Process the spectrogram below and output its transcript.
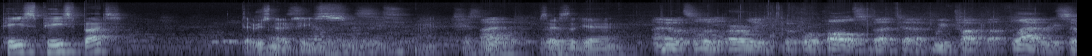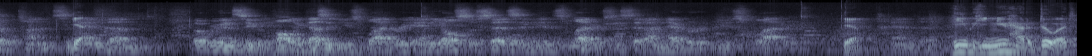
Peace, peace, but there is no peace. I, Says that, yeah. I know it's a little early before Paul's, but uh, we've talked about flattery several times. Yeah. And, um, but we're going to see that Paul, he doesn't use flattery, and he also says in his letters, he said, "I never use flattery." Yeah. And uh, He, he knew how to do it.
